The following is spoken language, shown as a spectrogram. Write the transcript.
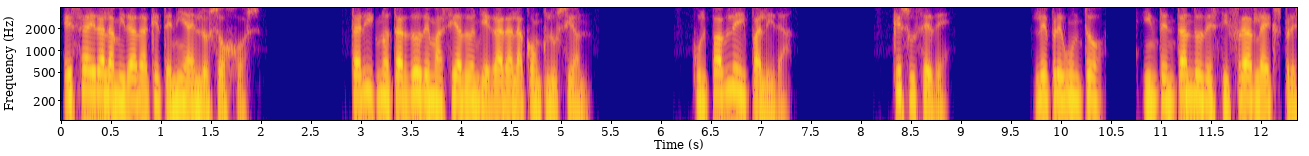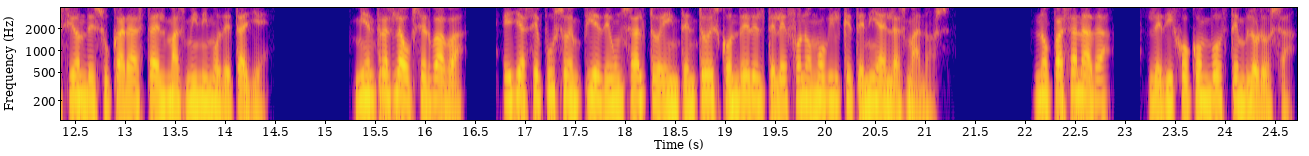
Esa era la mirada que tenía en los ojos. Tarik no tardó demasiado en llegar a la conclusión. Culpable y pálida. ¿Qué sucede? Le preguntó, intentando descifrar la expresión de su cara hasta el más mínimo detalle. Mientras la observaba, ella se puso en pie de un salto e intentó esconder el teléfono móvil que tenía en las manos. No pasa nada, le dijo con voz temblorosa.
